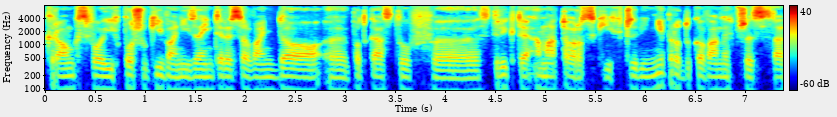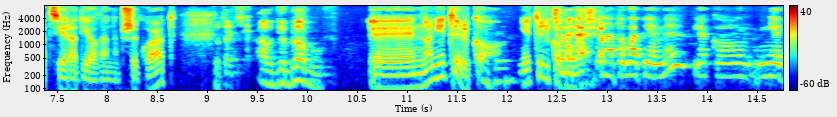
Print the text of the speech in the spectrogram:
krąg swoich poszukiwań i zainteresowań do e, podcastów e, stricte amatorskich, czyli nieprodukowanych przez stacje radiowe na przykład. Do takich audioblogów. E, no nie tylko. Mhm. Nie tylko Czy my też się na to łapiemy, jako nie,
